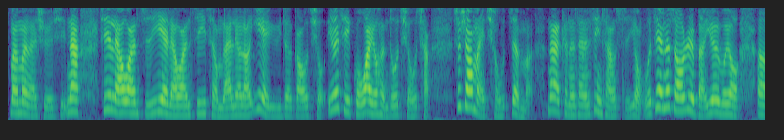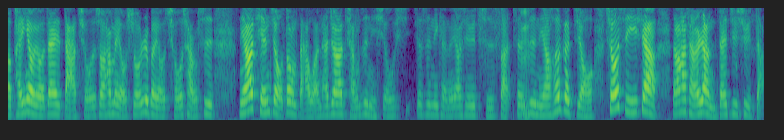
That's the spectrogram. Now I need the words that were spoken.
慢慢来学习。那其实聊完职业，聊完基层，我们来聊聊业余的高球，因为其实国外有很多球场是需要买球证嘛，那可能才能进场使用。我记得那时候日本，因为我有呃朋友有在打球的时候，他们有说日本有球场是你要前九洞打完，他就要强制你休息，就是你可能要先去吃饭，甚至你要喝个酒、休息一下，然后他才会让你再继续 打，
